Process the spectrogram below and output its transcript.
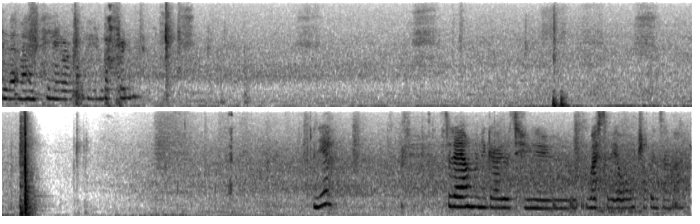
And then I'm here in the bathroom. And yeah. Today I'm going to go to Westfield Shopping Centre.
